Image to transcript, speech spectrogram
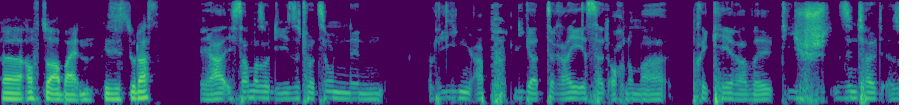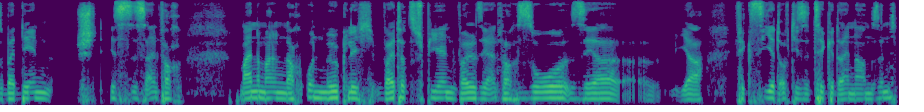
äh, aufzuarbeiten. Wie siehst du das? Ja, ich sag mal so, die Situation in den Ligen ab Liga 3 ist halt auch nochmal prekärer, weil die sind halt, also bei denen ist es einfach meiner Meinung nach unmöglich weiterzuspielen, weil sie einfach so sehr äh, ja, fixiert auf diese Ticketeinnahmen sind.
